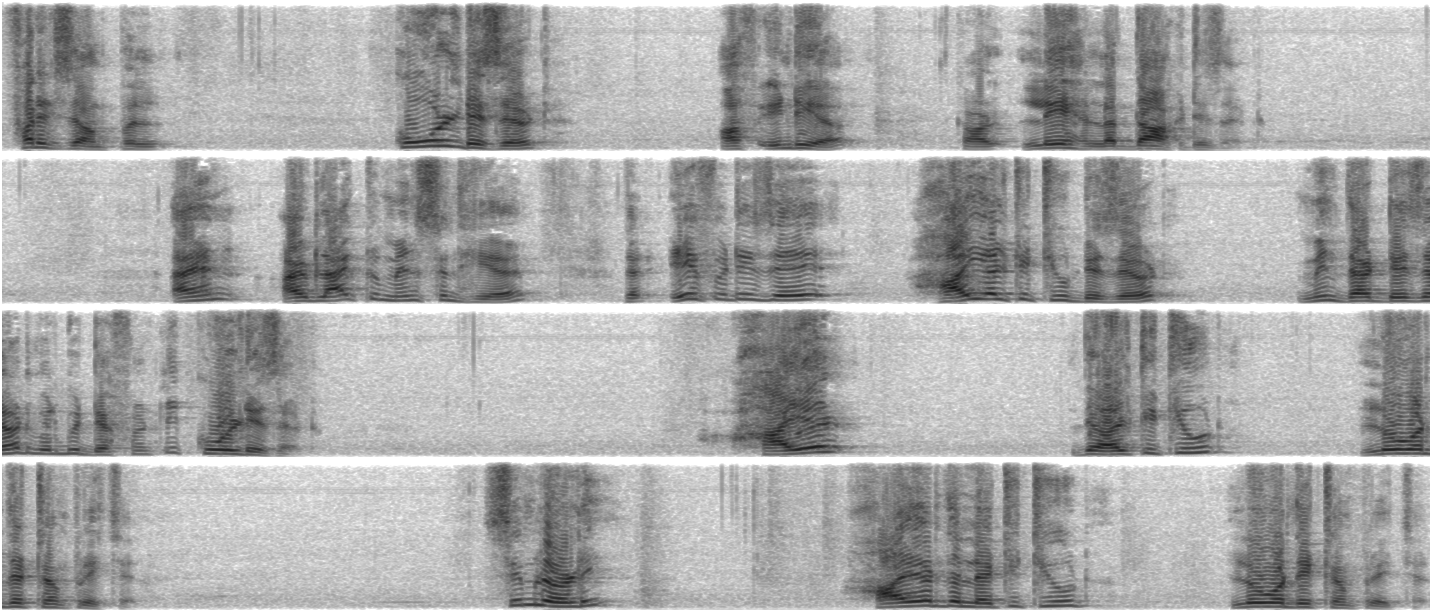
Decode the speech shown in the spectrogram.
For example, cold desert of India called Leh Ladakh desert. And I would like to mention here that if it is a high altitude desert, means that desert will be definitely cold desert. Higher the altitude, lower the temperature. Similarly, higher the latitude, lower the temperature.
